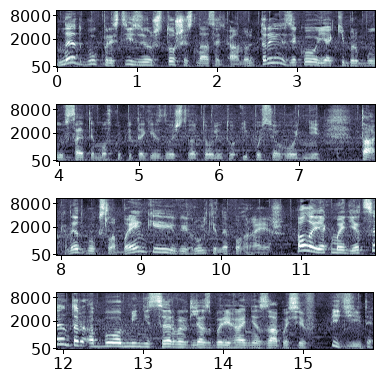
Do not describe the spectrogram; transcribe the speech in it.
Нетбук Prestigio 116A03, з якого я кібербулив сайти Москопітеків з 24 лютого і по сьогодні. Так, нетбук слабенький, в ігрульки не пограєш. Але як медіа-центр або міні-сервер для зберігання записів підійде.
